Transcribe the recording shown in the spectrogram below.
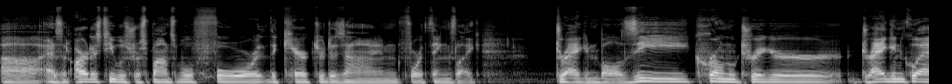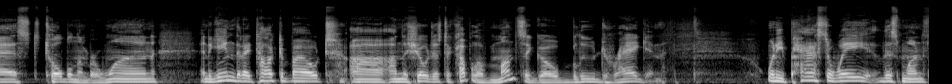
Uh, as an artist, he was responsible for the character design for things like Dragon Ball Z, Chrono Trigger, Dragon Quest, Tobal Number One, and a game that I talked about uh, on the show just a couple of months ago, Blue Dragon. When he passed away this month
